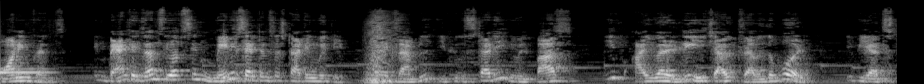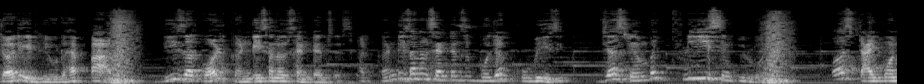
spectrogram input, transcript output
Morning friends. In bank exams, you have seen many sentences starting with if. For example, if you study, you will pass. If I were rich, I would travel the world. If he had studied, he would have passed. These are called conditional sentences. আর conditional sentences বোঝা খুব easy just remember three simple rule first type one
